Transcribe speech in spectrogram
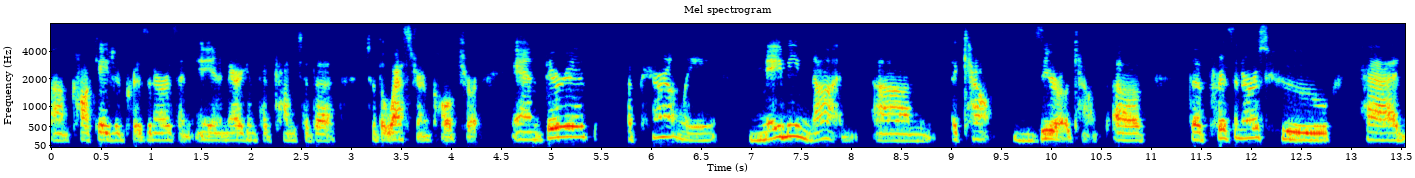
um, Caucasian prisoners, and Indian Americans had come to the to the Western culture. And there is apparently maybe none um, accounts, zero accounts of the prisoners who had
